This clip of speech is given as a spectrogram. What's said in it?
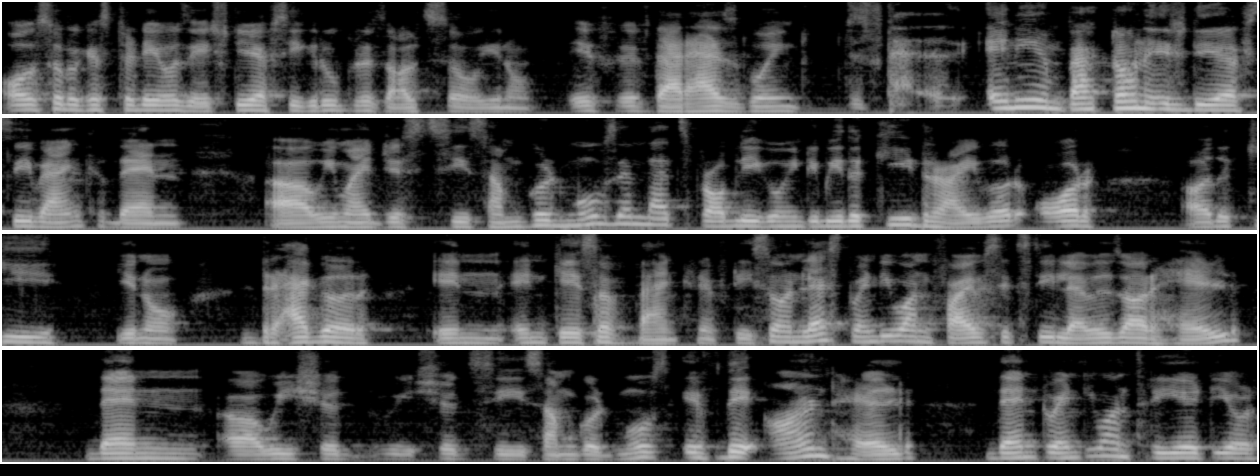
Also because today was HDFC Group results, so you know if if that has going just any impact on HDFC Bank, then uh, we might just see some good moves, and that's probably going to be the key driver or uh, the key you know dragger in in case of Bank Nifty. So unless 21,560 levels are held, then uh, we should we should see some good moves. If they aren't held, then 21,380 or,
